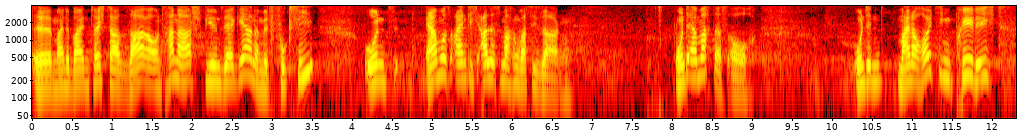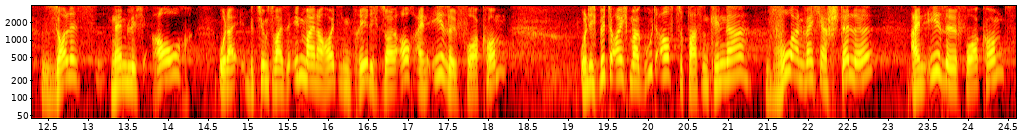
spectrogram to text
äh, meine beiden Töchter Sarah und Hannah spielen sehr gerne mit Fuchsi und er muss eigentlich alles machen, was sie sagen. Und er macht das auch. Und in meiner heutigen Predigt soll es nämlich auch, oder beziehungsweise in meiner heutigen Predigt soll auch ein Esel vorkommen. Und ich bitte euch mal gut aufzupassen, Kinder, wo an welcher Stelle ein Esel vorkommt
